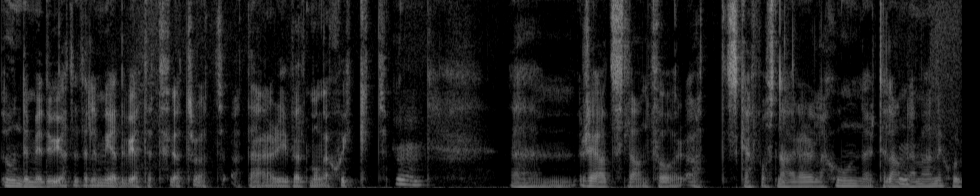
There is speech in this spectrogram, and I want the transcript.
undermedvetet eller medvetet, för jag tror att, att det här är i väldigt många skikt. Mm. Um, rädslan för att skaffa oss nära relationer till andra Mm. människor.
